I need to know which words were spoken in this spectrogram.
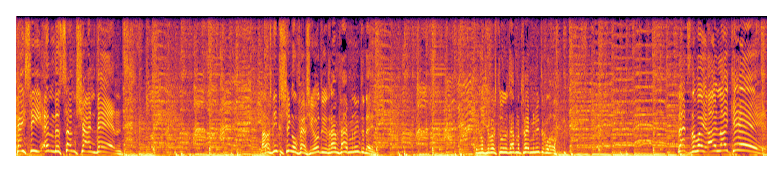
Casey and the Sunshine Band. Maar dat is niet de single versie hoor. Het duurt ruim vijf minuten deze. Het singeltje was toen het uit maar twee minuten geloof ik. That's the way I like it.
